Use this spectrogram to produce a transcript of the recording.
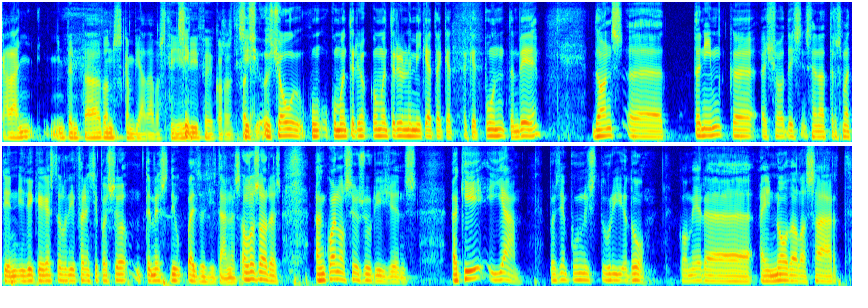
cada any intenta doncs, canviar de vestit sí. i fer coses diferents. Sí, sí això ho comentaré, comentaré una miqueta aquest, aquest punt també doncs eh, tenim que això s'ha anat transmetent i dic que aquesta és la diferència, per això també es diu Valls de Gitanes. Aleshores, en quant als seus orígens, aquí hi ha, per exemple, un historiador com era Ainó de la Sart,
